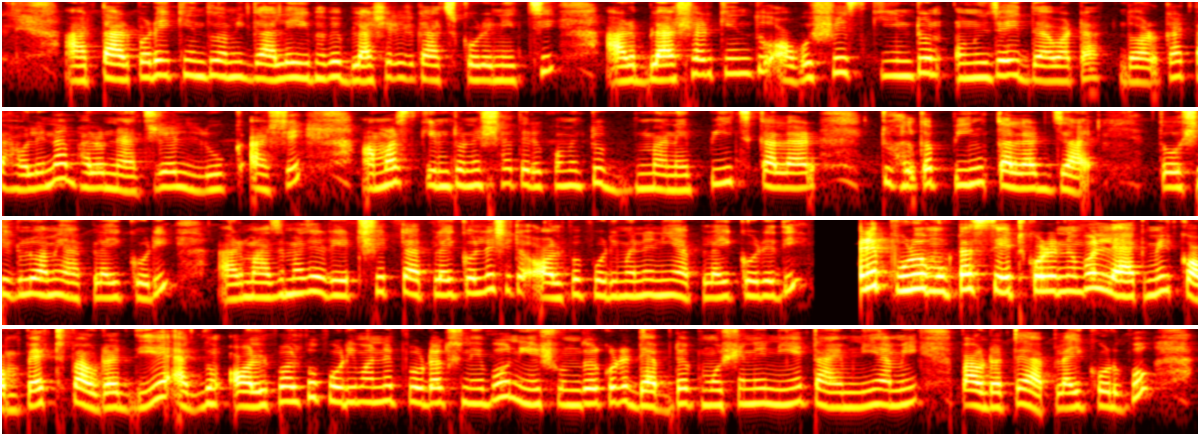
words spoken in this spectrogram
আর তারপরেই কিন্তু আমি গালে এইভাবে ব্লাশারের কাজ করে নিচ্ছি। আর ব্লাশার কিন্তু অবশ্যই স্কিন টোন অনুযায়ী দেওয়াটা দরকার, তাহলে না ভালো ন্যাচারাল লুক আসে। আমার স্কিন টোনের সাথে এরকম একটু মানে পিচ কালার একটু হালকা পিঙ্ক কালার যায়। তো সেগুলো আমি অ্যাপ্লাই করি। আর মাঝে মাঝে রেড শেডটা অ্যাপ্লাই করলে সেটা অল্প পরিমাণে নিয়ে অ্যাপ্লাই করে দিই। আরে পুরো মুখটা সেট করে নেব ল্যাকমির কম্প্যাক্ট পাউডার দিয়ে। একদম অল্প অল্প পরিমাণের প্রোডাক্ট নেব। নিয়ে সুন্দর করে ড্যাব ড্যাপ মোশনে নিয়ে টাইম নিয়ে আমি পাউডারটা অ্যাপ্লাই করব।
